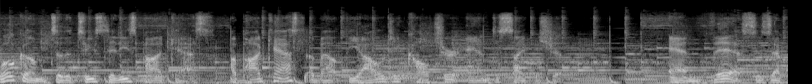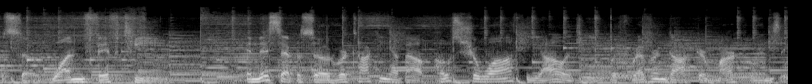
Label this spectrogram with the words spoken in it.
Welcome to the Two Cities Podcast, a podcast about theology, culture, and discipleship. And this is episode 115. In this episode, we're talking about post Shoah theology with Reverend Dr. Mark Lindsay.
